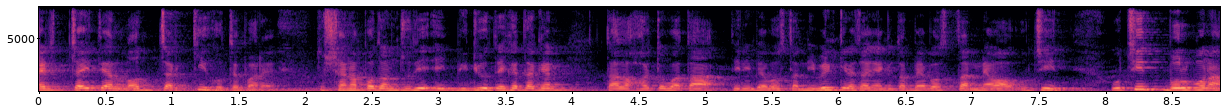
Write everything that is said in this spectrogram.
এর চাইতে আর লজ্জার কি হতে পারে? তো সেনাপ্রধান যদি এই ভিডিও দেখে থাকেন, তাহলে হয়তোবা তা তিনি ব্যবস্থা নেবেন কিনা জানি না, কিন্তু ব্যবস্থা নেওয়া উচিত। উচিত বলব না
